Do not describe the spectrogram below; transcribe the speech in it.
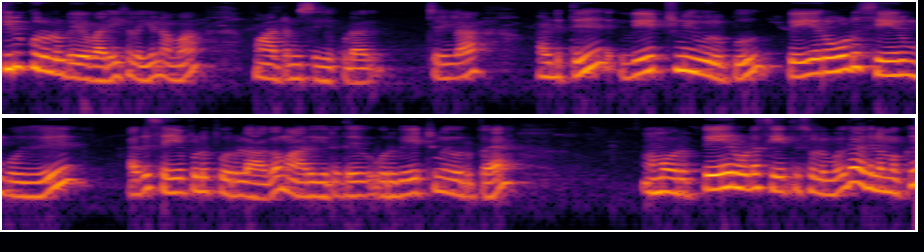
திருக்குறளுடைய வரிகளையும் நம்ம மாற்றம் செய்யக்கூடாது. சரிங்களா? அடுத்து வேற்றுமை உறுப்பு பெயரோடு சேரும்போது அது செய்யப்படும் பொருளாக மாறுகிறது. ஒரு வேற்றுமை உறுப்பை நம்ம ஒரு பேரோட சேர்த்து சொல்லும்போது அது நமக்கு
